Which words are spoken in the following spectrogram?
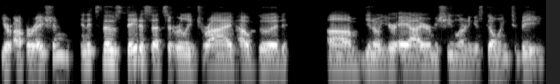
your operation. And it's those data sets that really drive how good um, you know your AI or machine learning is going to be.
